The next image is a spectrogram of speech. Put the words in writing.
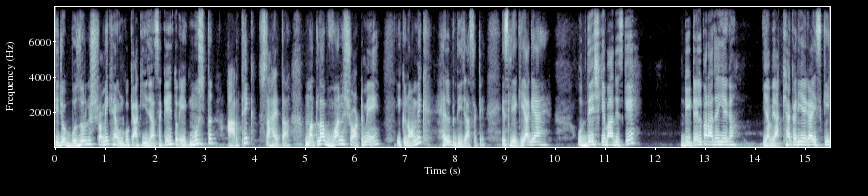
कि जो बुज़ुर्ग श्रमिक हैं, उनको क्या की जा सके। तो एक मुफ़्त आर्थिक सहायता मतलब वन शॉट में इकोनॉमिक हेल्प दी जा सके। इसलिए किया गया है। उद्देश्य के बाद इसके डिटेल पर आ जाइएगा या व्याख्या करिएगा इसकी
